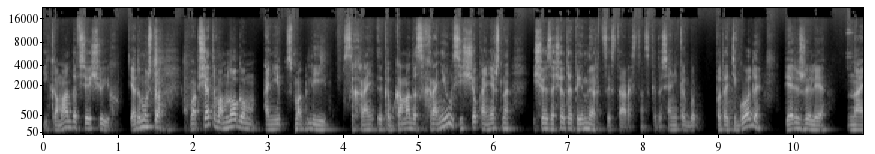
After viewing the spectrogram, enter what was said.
и команда все еще их. Я думаю, что вообще-то во многом они смогли сохранить, как бы команда сохранилась еще, конечно, еще и за счет этой инерции старостинской. То есть они как бы под эти годы пережили на,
